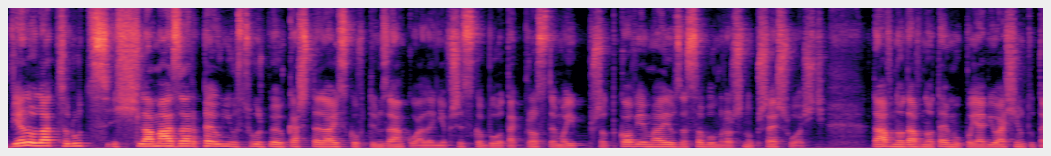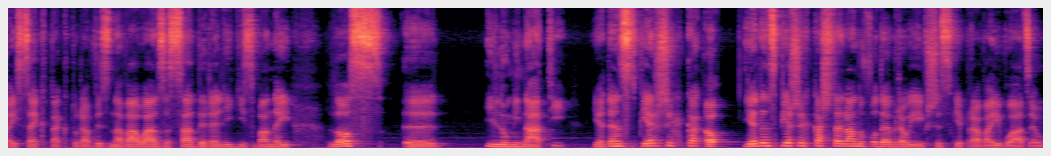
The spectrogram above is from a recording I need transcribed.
wielu lat ród Ślamazar pełnił służbę kasztelańską w tym zamku, ale nie wszystko było tak proste. Moi przodkowie mają za sobą mroczną przeszłość. Dawno, dawno temu pojawiła się tutaj sekta, która wyznawała zasady religii zwanej Los y, Illuminati. Jeden z pierwszych, o, jeden z pierwszych kasztelanów odebrał jej wszystkie prawa i władzę.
